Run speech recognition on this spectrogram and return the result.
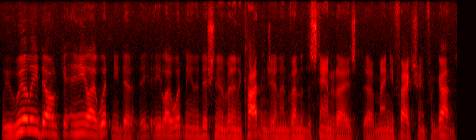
we really don't get, and Eli Whitney did it. Eli Whitney, in addition to inventing the cotton gin, invented the standardized uh, manufacturing for guns.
